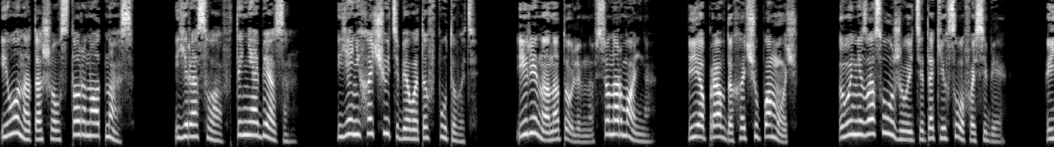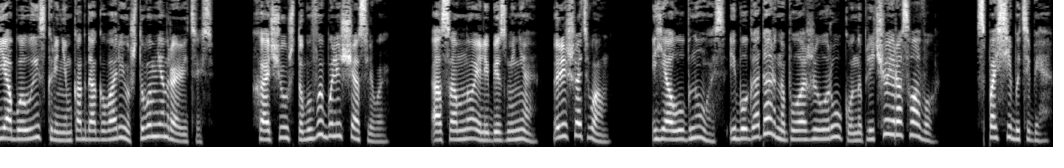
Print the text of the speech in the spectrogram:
и он отошел в сторону от нас. «Ярослав, ты не обязан. Я не хочу тебя в это впутывать». «Ирина Анатольевна, все нормально. Я правда хочу помочь. Вы не заслуживаете таких слов о себе. Я был искренним, когда говорил, что вы мне нравитесь. Хочу, чтобы вы были счастливы. А со мной или без меня решать вам». Я улыбнулась и благодарно положила руку на плечо Ярославу. «Спасибо тебе.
